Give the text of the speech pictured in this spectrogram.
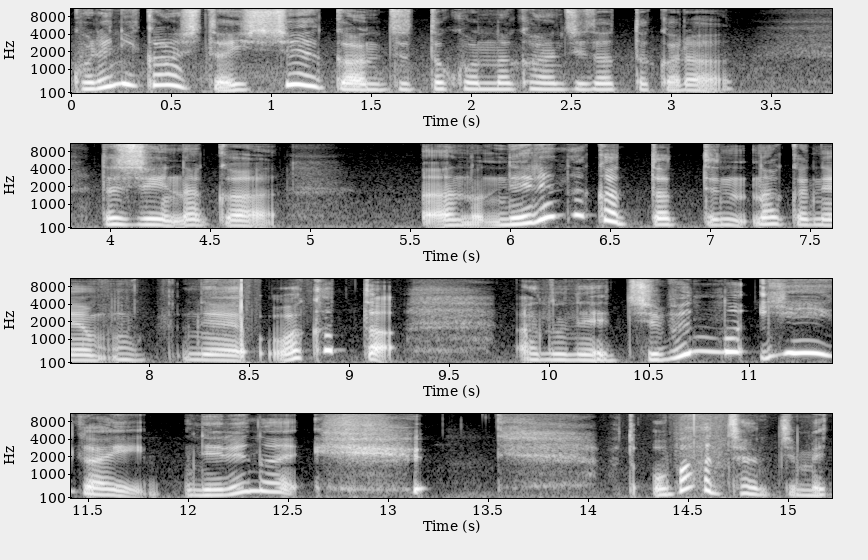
これに関しては1週間ずっとこんな感じだったから私なんかあの寝れなかったってなんかねもうね分かった。あのね自分の家以外寝れない。あとおばあちゃんちめっ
